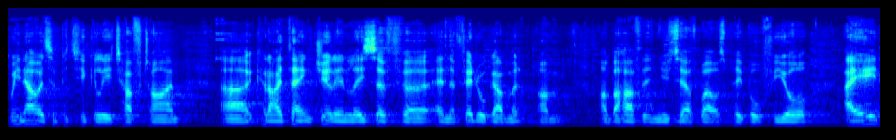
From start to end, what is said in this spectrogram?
We know it's a particularly tough time. Uh, can I thank Julian Leeser for, and the federal government on, on behalf of the New South Wales people for your aid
